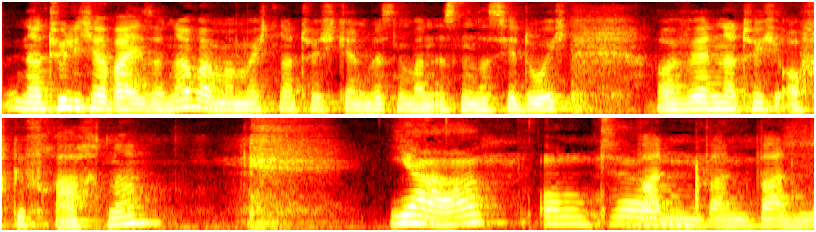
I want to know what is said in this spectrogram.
natürlicherweise, ne? weil man möchte natürlich gern wissen, wann ist denn das hier durch. Aber wir werden natürlich oft gefragt, ne? Ja, und ähm, wann, wann, wann?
